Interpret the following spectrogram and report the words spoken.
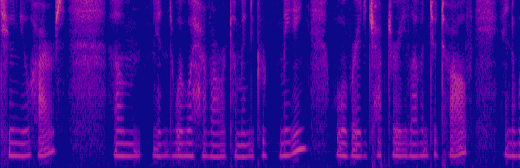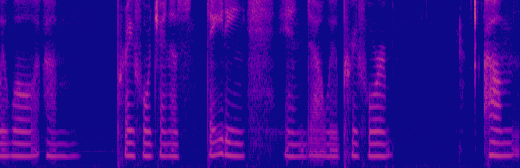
two new hires. Um, and we will have our community group meeting. We will read chapter 11 to 12, and we will um, pray for Jenna's dating, and uh, we pray for um,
